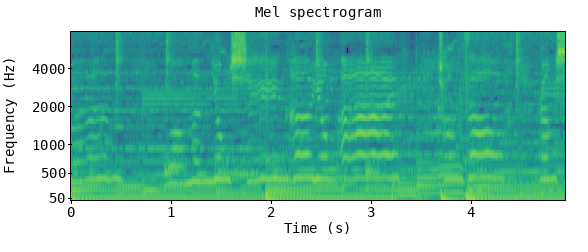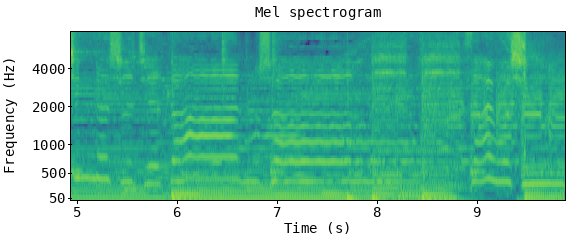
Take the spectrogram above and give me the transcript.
稳？我们用心心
